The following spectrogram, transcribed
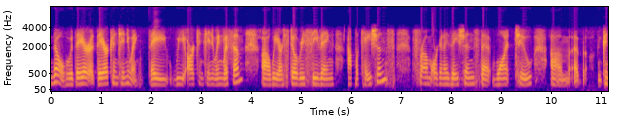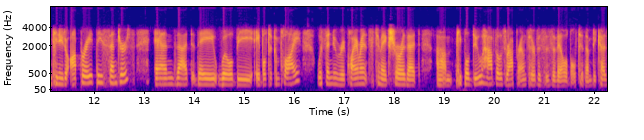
no, they are they are continuing. They we are continuing with them. Uh, we are still receiving applications from organizations that want to um, uh, continue to operate these centers and that they will be able to comply with the new requirements to make sure that um, people do have those wraparound services available to them because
